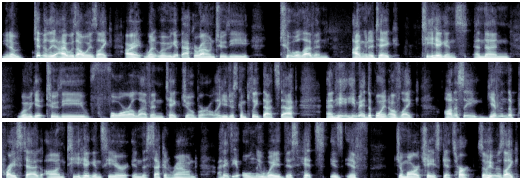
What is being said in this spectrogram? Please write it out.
you know typically I was always like, all right, when when we get back around to the 211, I'm going to take Tee Higgins, and then when we get to the 411, take Joe Burrow. Like you just complete that stack. And he he made the point of like honestly, given the price tag on Tee Higgins here in the second round, I think the only way this hits is if Ja'Marr Chase gets hurt. So he was like,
